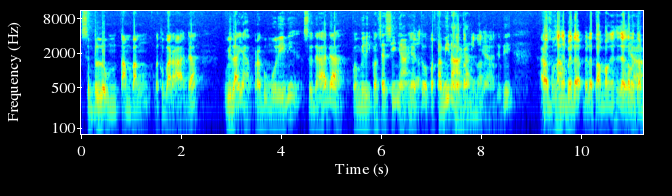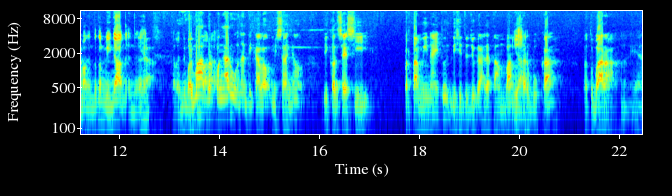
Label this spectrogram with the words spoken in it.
sebelum tambang batubara ada, wilayah Prabu Muli ini sudah ada pemilik konsesinya Ya. yaitu Pertamina, Pertamina. kan. Ya, jadi Tapi hanya beda beda tambangnya saja. Kalau Ya. tambang itu kan minyak ini kan. Ya. Kalau ini batu cuma bara. berpengaruh nanti kalau misalnya di konsesi Pertamina itu di situ juga ada tambang Ya. terbuka batubara. Ya.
